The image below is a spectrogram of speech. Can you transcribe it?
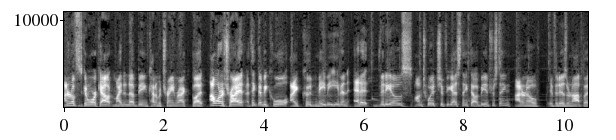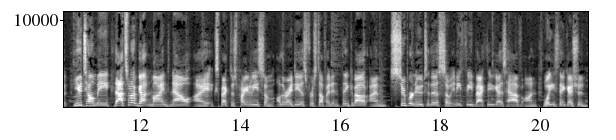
I don't know if it's going to work out. It might end up being kind of a train wreck, but I want to try it. I think that'd be cool. I could maybe even edit videos on Twitch if you guys think that would be interesting. I don't know if it is or not, but you tell me. That's what I've got in mind now. I expect there's probably going to be some other ideas for stuff I didn't think about. I'm super new to this, so any feedback that you guys have on what you think I should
